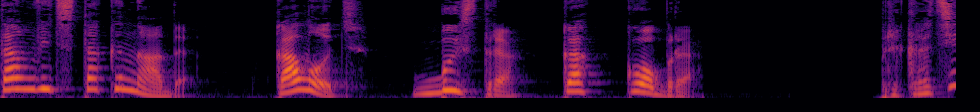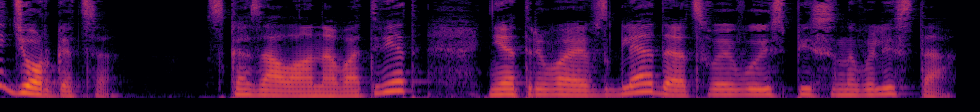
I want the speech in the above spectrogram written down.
Там ведь так и надо. Колоть. Быстро. Как кобра. «Прекрати дергаться!» — сказала она в ответ, не отрывая взгляда от своего исписанного листа.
